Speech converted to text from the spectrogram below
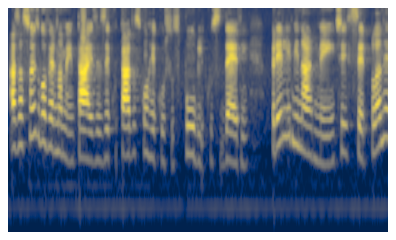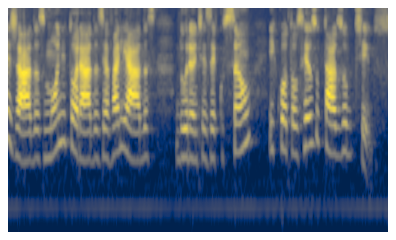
As ações governamentais executadas com recursos públicos devem, preliminarmente, ser planejadas, monitoradas e avaliadas durante a execução e quanto aos resultados obtidos.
